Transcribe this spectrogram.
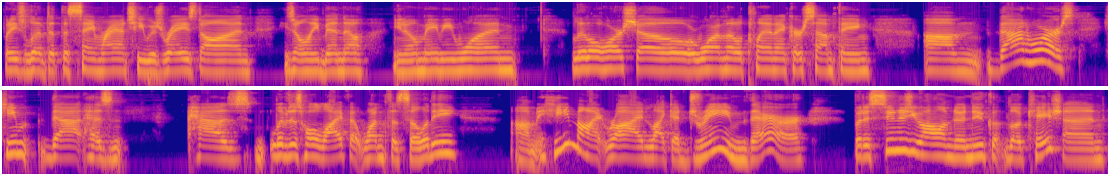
but he's lived at the same ranch he was raised on. He's only been to, you know, maybe one little horse show or one little clinic or something. Um, that horse, he that has has lived his whole life at one facility. Um, he might ride like a dream there, but as soon as you haul him to a new location,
